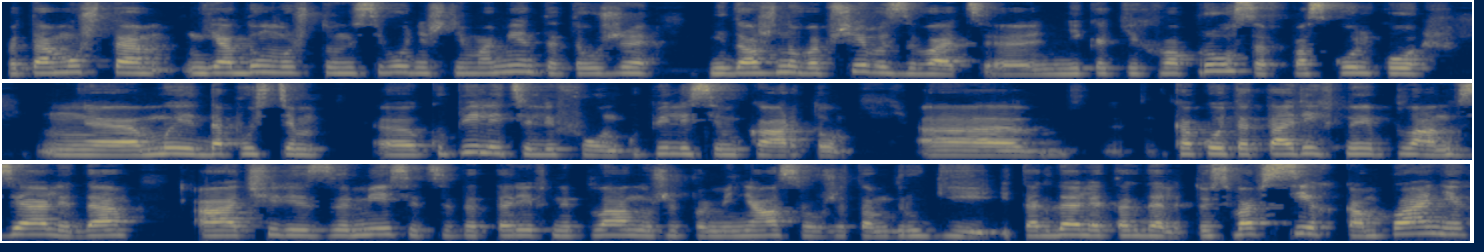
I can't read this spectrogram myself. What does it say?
Потому что я думаю, что на сегодняшний момент это уже не должно вообще вызывать э, никаких вопросов, поскольку э, мы, допустим, э, купили телефон, купили сим-карту, а, какой-то тарифный план взяли, да, а через месяц этот тарифный план уже поменялся, уже там другие и так далее, и так далее. То есть во всех компаниях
